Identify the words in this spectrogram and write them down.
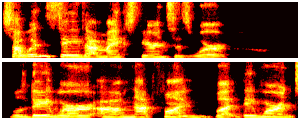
So I wouldn't say that my experiences were, well, they were um, not fun, but they weren't,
